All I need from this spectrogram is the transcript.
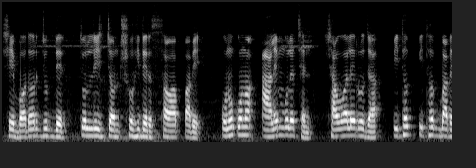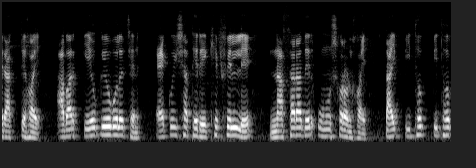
সে বদর যুদ্ধের চল্লিশ জন শহীদের সওয়াব পাবে। কোনো কোনো আলেম বলেছেন, শাওয়ালের রোজা পৃথক পৃথকভাবে রাখতে হয়। আবার কেউ কেউ বলেছেন, একই সাথে রেখে ফেললে নাসারাদের অনুসরণ হয়। তাই পৃথক পৃথক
